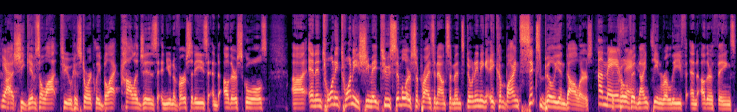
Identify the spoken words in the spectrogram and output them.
Yeah. Uh, she gives a lot to historically black colleges and universities and other schools. Uh, and in 2020, she made two similar surprise announcements, donating a combined $6 billion Amazing. to COVID 19 relief and other things.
